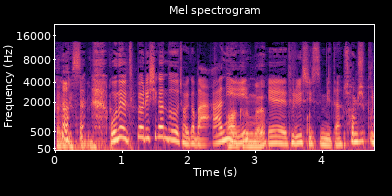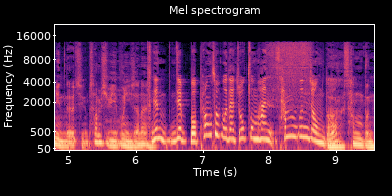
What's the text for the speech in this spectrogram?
알겠습니다. 오늘 특별히 시간도 저희가 많이 아, 그런가요? 예 드릴 수 있습니다. 30분 있나요? 지금 32분이잖아요. 근데 이제 뭐 평소보다 조금 한 3분 정도 아, 3분.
